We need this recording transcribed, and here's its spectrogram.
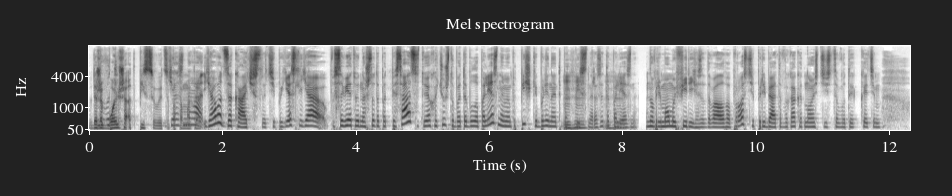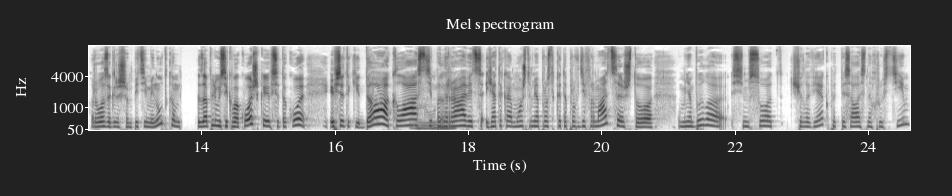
даже Ну вот больше отписываются Я потом от знаю, этого. я вот за качество. Типа, если я советую на что-то подписаться, то я хочу, чтобы это было полезно, и мои подписчики были на это подписаны, раз это мгм. полезно. Но в прямом эфире я задавала вопрос, типа, ребята, вы как относитесь там вот к этим розыгрышам пятиминуткам? За плюсик в окошко и все такое. И все такие, да, класс, Ну типа, да. нравится. И я такая, может, у меня просто какая-то профдеформация, что у меня было 700 человек подписалось на Хрустим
